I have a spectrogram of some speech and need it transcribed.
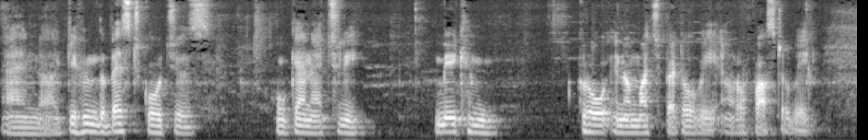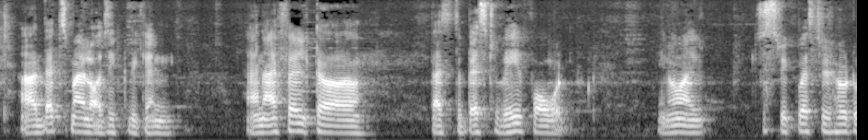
and uh, give him the best coaches who can actually make him grow in a much better way or a faster way. Uh, that's my logic we can and i felt uh, that's the best way forward. You know i just requested her to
